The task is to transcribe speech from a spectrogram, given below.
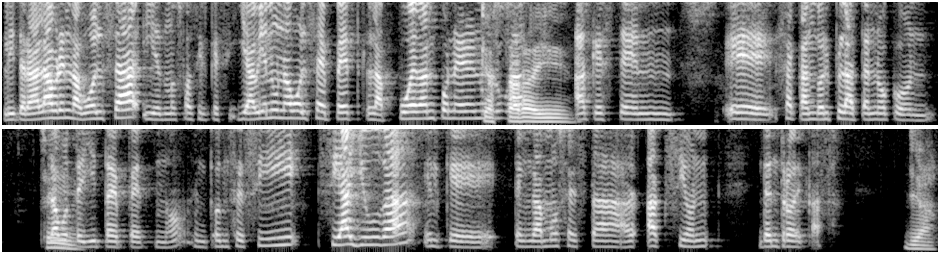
literal abren la bolsa y es más fácil que si ya viene una bolsa de PET, la puedan poner en Que un lugar ahí. a que estén eh, sacando el plátano con la botellita de PET, ¿no? Entonces sí, sí ayuda el que tengamos esta acción dentro de casa. Ya.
